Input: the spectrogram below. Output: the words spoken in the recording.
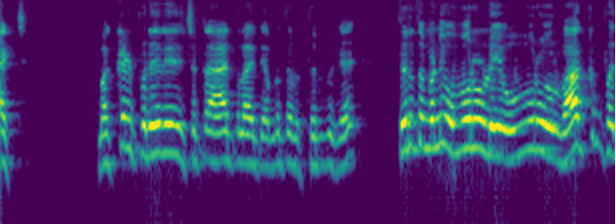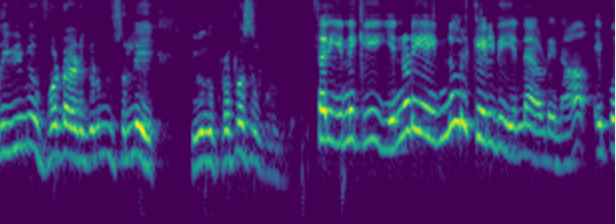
act மக்கள் பிரதிநிதி சட்டம் ஆயிரத்தி தொள்ளாயிரத்தி ஐம்பத்தொன்று திருத்துங்க. திருத்தம் பண்ணி ஒவ்வொருடைய ஒவ்வொரு ஒரு வாக்கும் பதிவையுமே ஃபோட்டோ எடுக்கணும்னு சொல்லி இவங்க ப்ரொப்போசல் கொடுக்கணும். சரி இன்னைக்கு என்னுடைய இன்னொரு கேள்வி என்ன அப்படின்னா இப்போ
